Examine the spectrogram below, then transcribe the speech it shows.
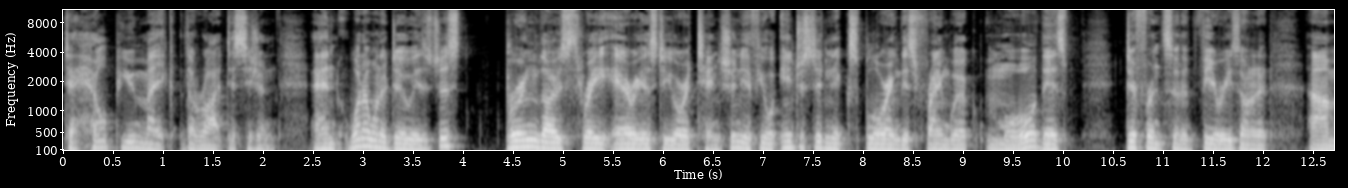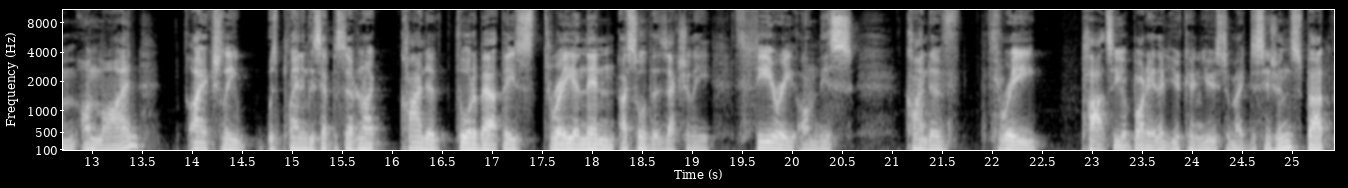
to help you make the right decision. And what I want to do is just bring those three areas to your attention. If you're interested in exploring this framework more, there's different sort of theories on it um, online. I actually was planning this episode and I kind of thought about these three and then I saw there's actually theory on this kind of three parts of your body that you can use to make decisions. But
